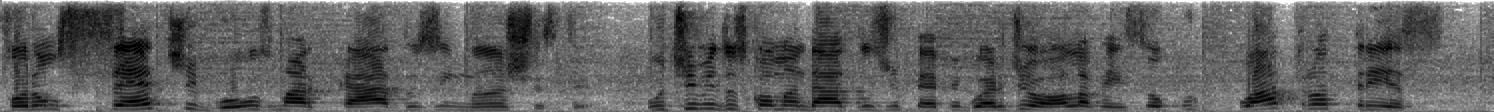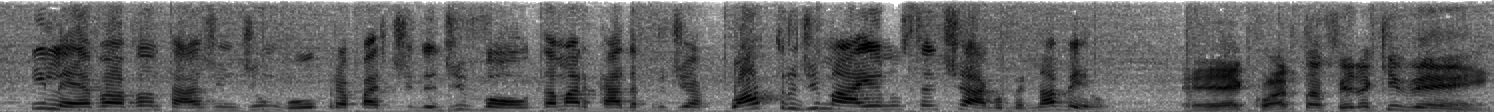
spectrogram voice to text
Foram sete gols marcados em Manchester. O time dos comandados de Pep Guardiola venceu por 4 a 3 e leva a vantagem de um gol para a partida de volta, marcada para o dia 4 de maio no Santiago Bernabéu. É, quarta-feira que vem.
